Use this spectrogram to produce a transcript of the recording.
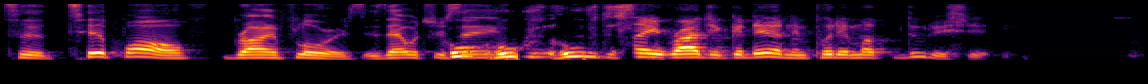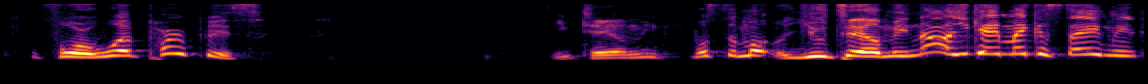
to tip off Brian Flores? Is that what you're Who, saying? who's, who's to say Roger Goodell didn't put him up to do this shit? For what purpose? You tell me. What's the mo- you tell me? No, you can't make a statement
